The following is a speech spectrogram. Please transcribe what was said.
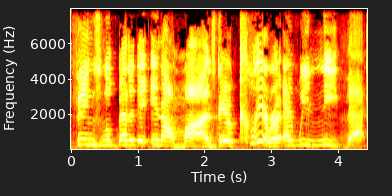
Things look better they in our minds, they're clearer, and we need that.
